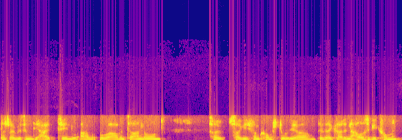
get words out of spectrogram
Dann schreibe ich sie um die halb zehn Uhr, Uhr abends an und sage ich, wann kommst du? Ja, sie sei gerade nach Hause gekommen,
